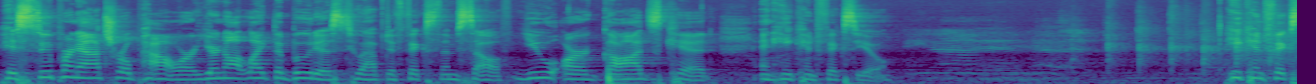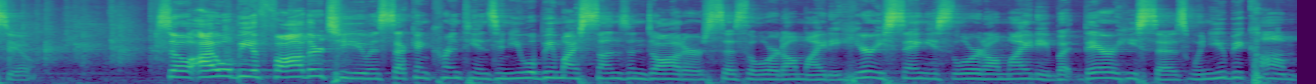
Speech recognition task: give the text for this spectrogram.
His supernatural power, you're not like the Buddhists who have to fix themselves. You are God's kid, and He can fix you. He can fix you. So I will be a father to you in Second Corinthians, and you will be my sons and daughters, says the Lord Almighty. Here he's saying he's the Lord Almighty, but there he says, when you become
